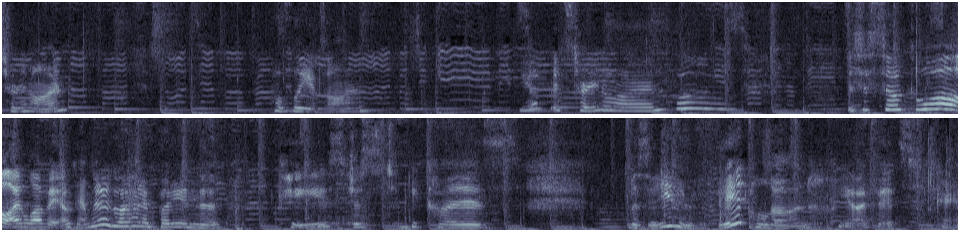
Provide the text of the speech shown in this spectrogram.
turn it on. Hopefully it's on. Yep, it's turning on. Woo. This is so cool. I love it. Okay, I'm to go ahead and put it in the case just because... Does it even fit? Hold on. Yeah, it fits. Okay.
